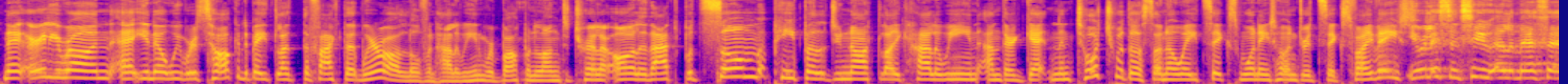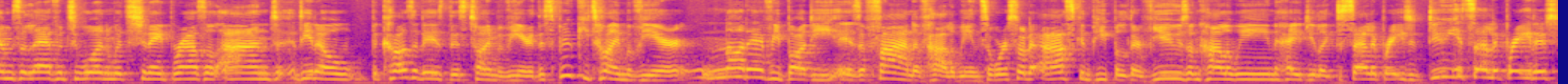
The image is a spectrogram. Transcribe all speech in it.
Now, earlier on, uh, you know, we were talking about like, the fact that we're all loving Halloween. We're bopping along to Thriller, all of that. But some people do not like Halloween and they're getting in touch with us on 086 1800 658. You're listening to LMFM's 11 to 1 with Sinead Brazel. And, you know, because it is this time of year, the spooky time of year, not everybody everybody is a fan of Halloween. So we're sort of asking people their views on Halloween. How do you like to celebrate it? Do you celebrate it?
